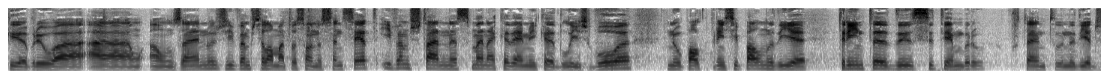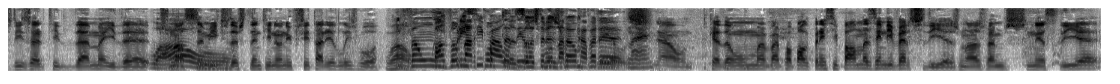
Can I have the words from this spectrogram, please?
que abriu há, há, há uns anos, e vamos ter lá uma atuação no Sunset, e vamos estar na Semana Académica de Lisboa, no palco principal, no dia 30 de setembro, portanto, no dia dos Deserti de Dama e da- dos nossos amigos da Estudantina Universitária de Lisboa. E Uau! vão, e Palco vão dar principal, conta as deles, outras vão vão para. deles. Não é? Não, cada uma vai para o palco principal, mas em diversos dias. Nós vamos nesse dia,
